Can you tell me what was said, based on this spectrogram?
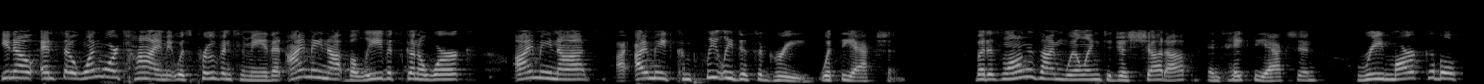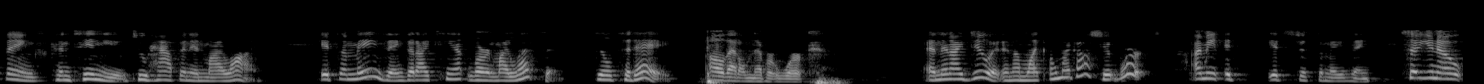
you know, and so one more time it was proven to me that I may not believe it's going to work. I may not, I, I may completely disagree with the action. But as long as I'm willing to just shut up and take the action, remarkable things continue to happen in my life. It's amazing that I can't learn my lesson still today. Oh, that'll never work. And then I do it and I'm like, oh my gosh, it worked. I mean, it's, it's just amazing. So, you know,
